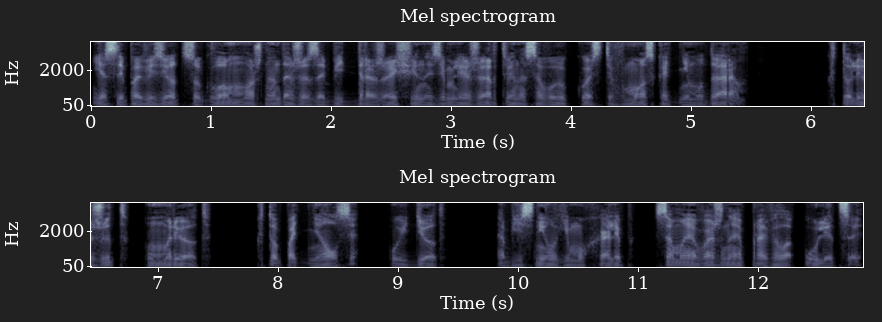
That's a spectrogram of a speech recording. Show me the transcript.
Если повезет с углом, можно даже забить дрожащей на земле жертве носовую кость в мозг одним ударом. Кто лежит, умрет. Кто поднялся, уйдет. Объяснил ему Халиб самое важное правило улицы.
